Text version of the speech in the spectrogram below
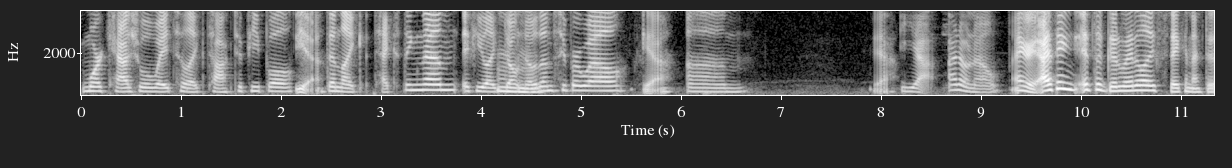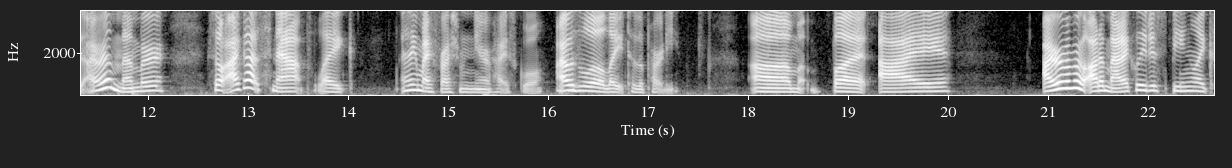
more casual way to like talk to people Yeah. than like texting them if you like don't know Mhm. them super well. Yeah. Um Yeah. yeah, I don't know. I agree. I think it's a good way to like stay connected. I remember, so I got Snap like I think my freshman year of high school. I was a little late to the party, um, but I I remember automatically just being like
